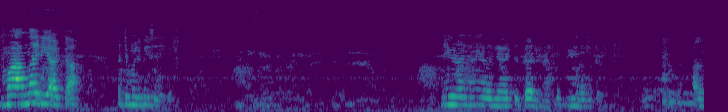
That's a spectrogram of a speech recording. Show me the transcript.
മാങ്ങ അരിയാട്ടാ അച്ഛമ്മൊരു പീസ് നീള നീളനായിട്ട് തരണം ഉപ്പുമുളക് ഇട്ടിട്ട്. അത്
